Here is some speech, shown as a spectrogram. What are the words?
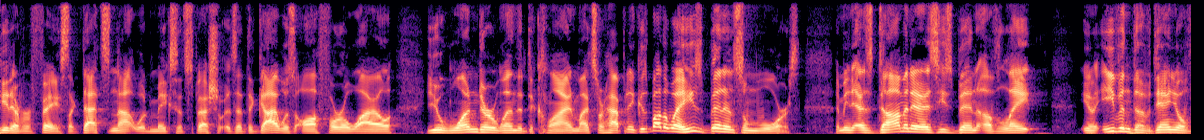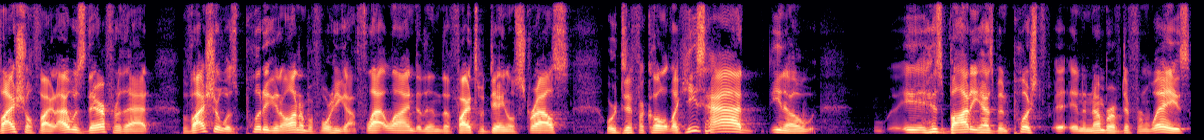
he'd ever faced. Like that's not what makes it special. Is that the guy was off for a while. You wonder when the decline might start happening. Because by the way, he's been in some wars. I mean, as dominant as he's been of late, you know, even the Daniel Weichel fight, I was there for that. Weichel was putting it on him before he got flatlined, and then the fights with Daniel Straus were difficult. Like he's had, you know, his body has been pushed in a number of different ways.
